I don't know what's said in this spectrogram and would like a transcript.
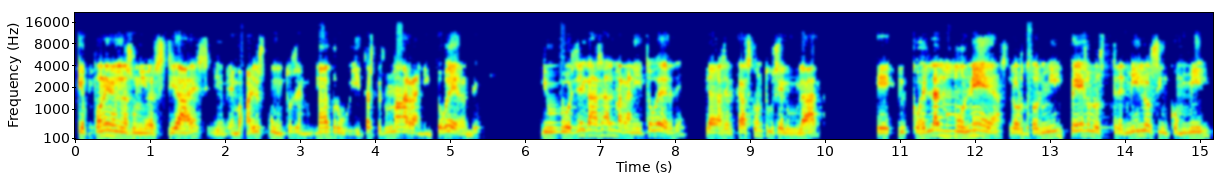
que ponen en las universidades y en, varios puntos, en unas burbujitas, que es un marranito verde. Y vos llegas al marranito verde, te acercas con tu celular, eh, coges las monedas, los dos mil pesos, los tres mil, los cinco mil,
